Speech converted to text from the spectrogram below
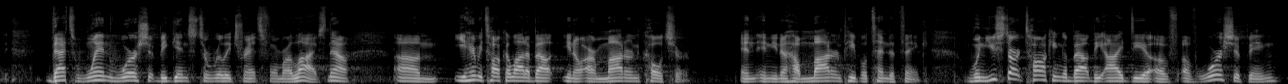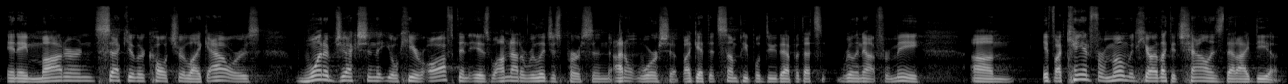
that's when worship begins to really transform our lives. Now, um, you hear me talk a lot about you know our modern culture and, and you know how modern people tend to think. When you start talking about the idea of, of worshiping in a modern secular culture like ours one objection that you'll hear often is well i'm not a religious person. I don't worship. I get that some people do that but that's really not for me. Um, if i can for a moment here i'd like to challenge that idea.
